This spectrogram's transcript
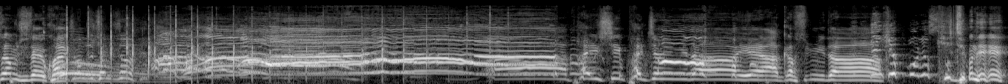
박수 한번 주세요. 과연 점수, 점수. 아, 아, 88점입니다. 예, 아깝습니다. 이겨버렸어. 기존의,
